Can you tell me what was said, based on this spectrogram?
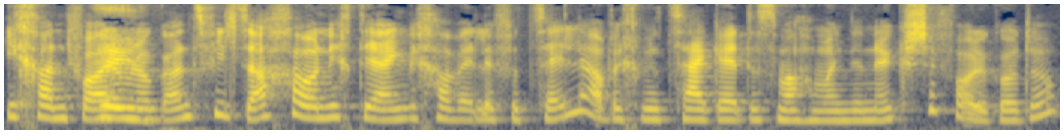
Ich habe vor allem Hey. noch ganz viele Sachen, die ich dir eigentlich auch erzählen wollte, aber ich würde sagen, das machen wir in der nächsten Folge, oder?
